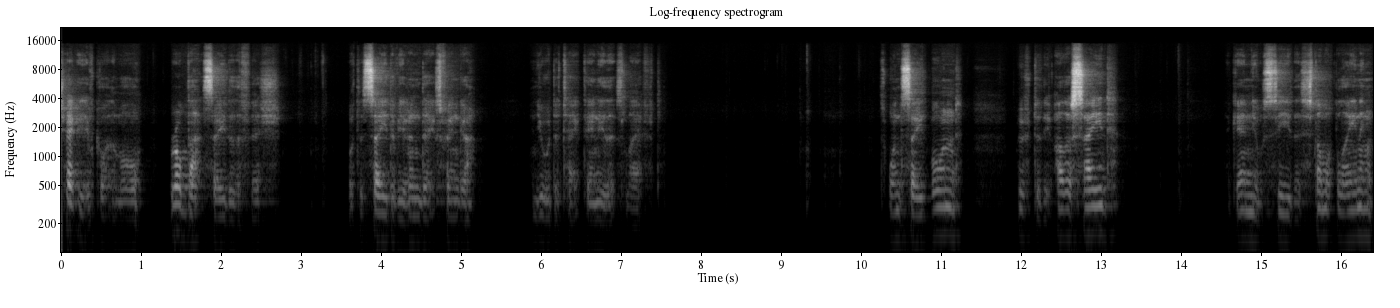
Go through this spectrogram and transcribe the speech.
Check that you've got them all, rub that side of the fish with the side of your index finger and you will detect any that's left. It's one side boned, move to the other side. Again you'll see the stomach lining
